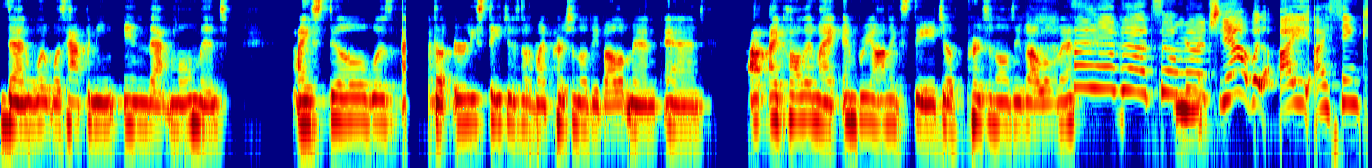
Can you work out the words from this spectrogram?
than what was happening in that moment. I still was at the early stages of my personal development, and I, call it my embryonic stage of personal development. I love that so much. Yeah, but I I think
